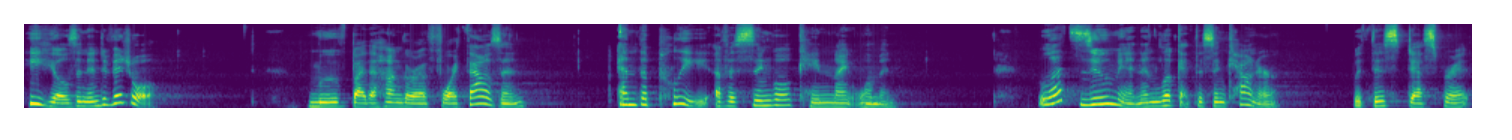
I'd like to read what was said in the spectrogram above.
he heals an individual. Moved by the hunger of 4,000 and the plea of a single Canaanite woman. Let's zoom in and look at this encounter with this desperate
